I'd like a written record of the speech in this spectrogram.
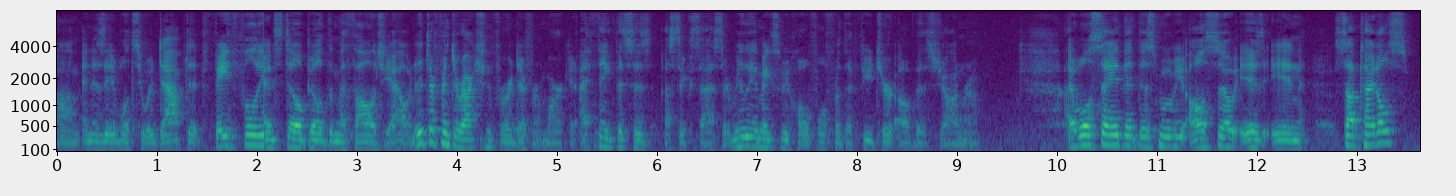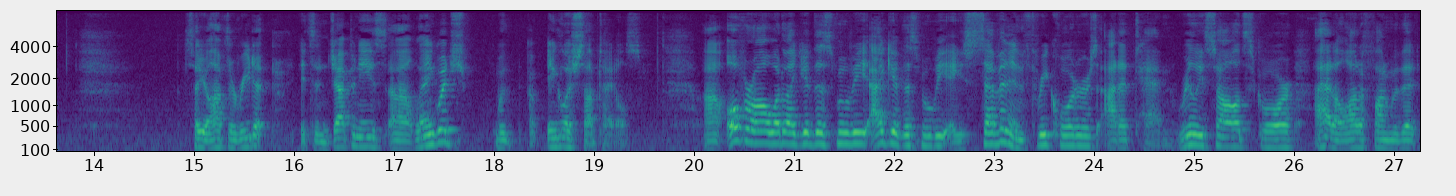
Um, and is able to adapt it faithfully and still build the mythology out in a different direction for a different market. I think this is a success. It really makes me hopeful for the future of this genre. I will say that this movie also is in subtitles, so you'll have to read it. It's in Japanese uh, language with English subtitles. Uh, overall, what do I give this movie? I give this movie a 7 and 3 quarters out of 10. Really solid score. I had a lot of fun with it.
